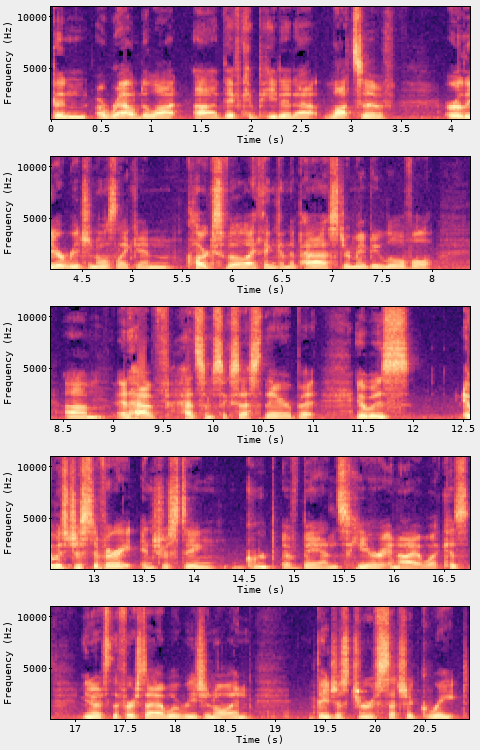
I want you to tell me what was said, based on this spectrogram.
been around a lot. Uh, they've competed at lots of earlier regionals, like in Clarksville, I think, in the past, or maybe Louisville, um, and have had some success there. But it was it was just a very interesting group of bands here in Iowa because you know it's the first Iowa regional, and they just drew such a great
